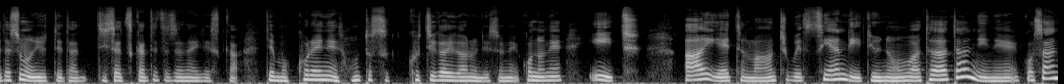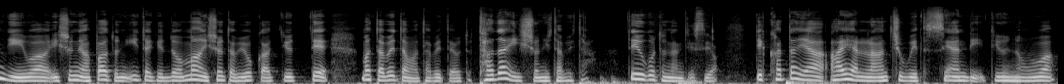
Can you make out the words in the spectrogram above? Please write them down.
で私も言ってた実際使ってたじゃないですか。でもこれねほんとすっごい違いがあるんですよね。このね eat I ate lunch with Sandy っていうのはただ単にねこうサンディは一緒にアパートにいたけどまあ一緒に食べようかって言ってまあ食べたは食べたよとただ一緒に食べたっていうことなんですよ。で、片や I had lunch with Sandy っていうのは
